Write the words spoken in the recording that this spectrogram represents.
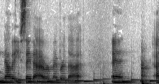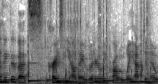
now that you say that, I remember that, and I think that that's crazy how they literally probably have to know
